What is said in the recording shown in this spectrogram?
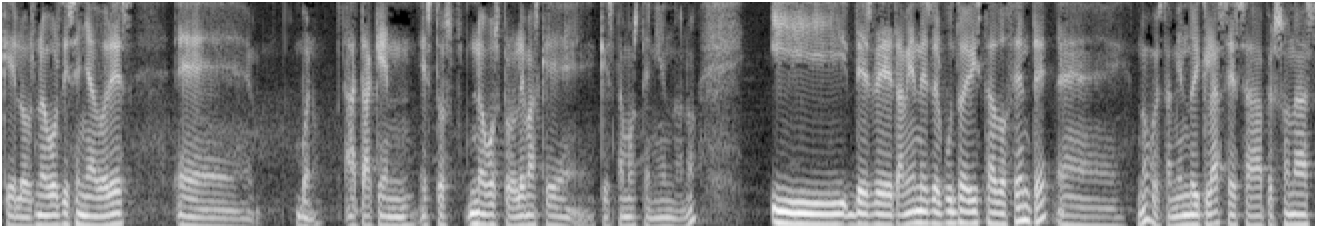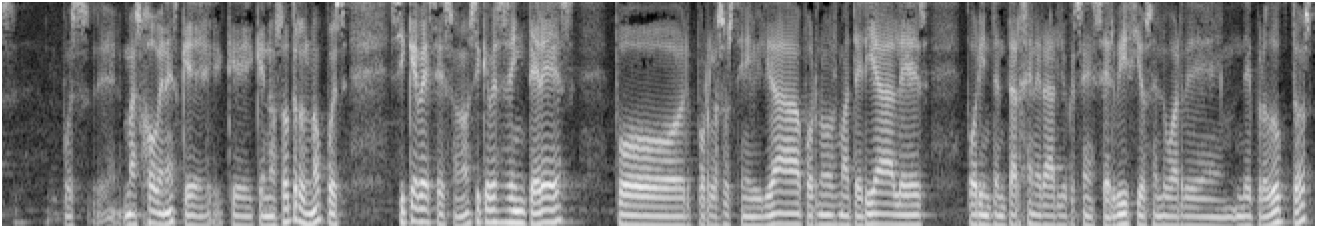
que los nuevos diseñadores, eh, bueno, ataquen estos nuevos problemas que, que estamos teniendo, ¿no? Y desde, también desde el punto de vista docente, eh, ¿no? pues también doy clases a personas pues eh, más jóvenes que, que, nosotros, ¿no? Pues sí que ves eso, ¿no? Sí que ves ese interés por, por la sostenibilidad, por nuevos materiales, por intentar generar, yo que sé, servicios en lugar de, de productos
